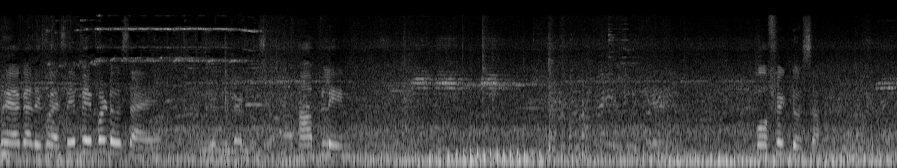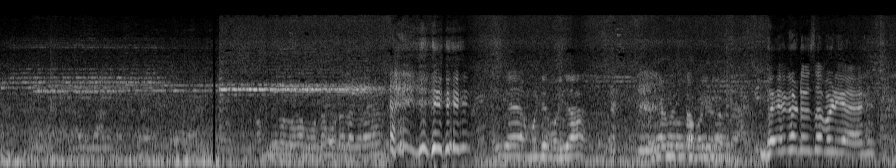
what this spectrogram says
भैया का देखो ऐसे पेपर डोसा है। हाँ। Plain perfect dosa. थोड़ा मोटा मोटा लग रहा है। ठीक है मुझे भैया भैया को थोड़ा बढ़िया लग रहा है। भैया का डोसा बढ़िया है।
